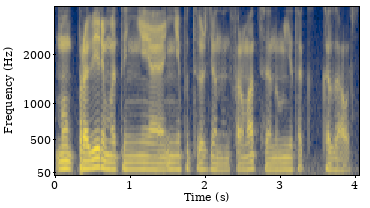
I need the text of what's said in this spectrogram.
мы проверим, это не, не подтвержденная информация, но мне так казалось.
